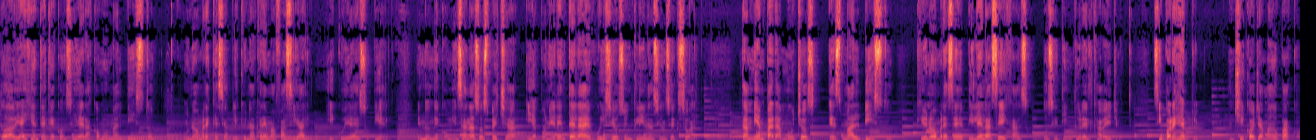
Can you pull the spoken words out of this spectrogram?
todavía hay gente que considera como mal visto un hombre que se aplique una crema facial y cuide de su piel, en donde comienzan a sospechar y a poner en tela de juicio su inclinación sexual. También para muchos es mal visto que un hombre se depile las cejas o se tinture el cabello. Si por ejemplo, un chico llamado Paco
